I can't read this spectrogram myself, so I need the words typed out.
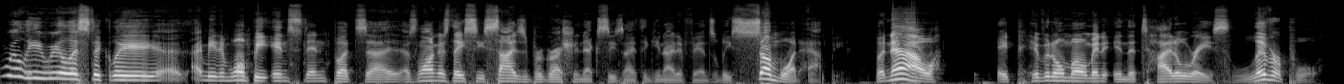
Will he realistically? Uh, I mean, it won't be instant, but uh, as long as they see signs of progression next season, I think United fans will be somewhat happy. But now, a pivotal moment in the title race Liverpool,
